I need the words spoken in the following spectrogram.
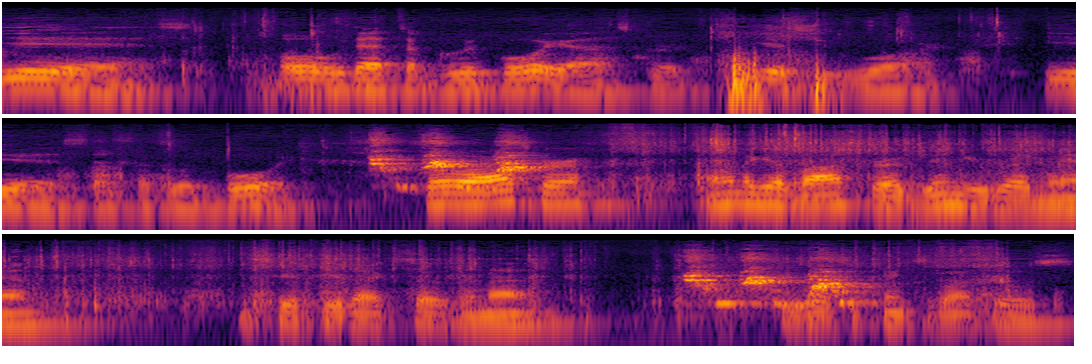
Yes. Oh, that's a good boy, Oscar. Yes, you are. Yes, that's a good boy. So, Oscar, I'm gonna give Oscar a gingerbread man and see if he likes those or not. See what he thinks about those.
